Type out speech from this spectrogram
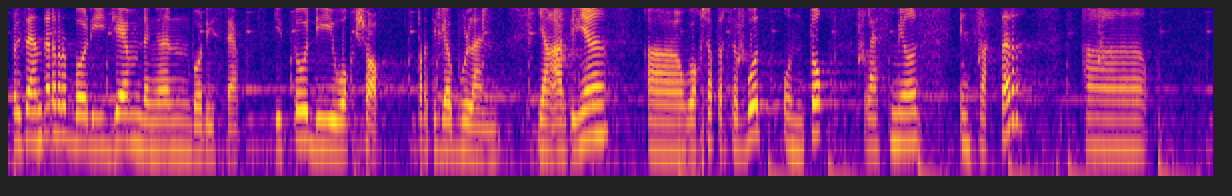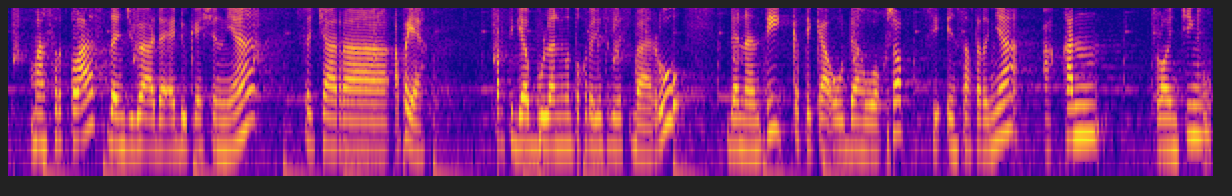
Presenter body jam dengan body step. Itu di workshop per tiga bulan. Yang artinya uh, workshop tersebut untuk Les Mills instructor, uh, master class dan juga ada educationnya secara apa ya per tiga bulan untuk rilis-rilis baru dan nanti ketika udah workshop si instrukturnya akan launching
